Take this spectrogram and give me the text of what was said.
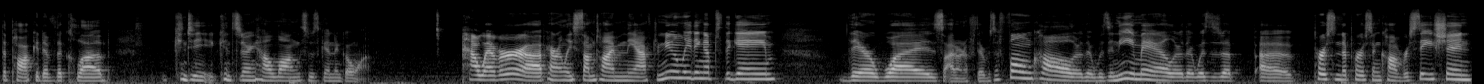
the pocket of the club, continue, considering how long this was going to go on. However, uh, apparently, sometime in the afternoon leading up to the game, there was I don't know if there was a phone call or there was an email or there was a person to person conversation.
